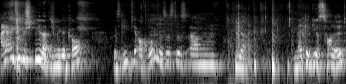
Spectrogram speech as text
ein einziges Spiel hatte ich mir gekauft. Das liegt hier auch rum. Das ist das ähm, hier. Metal Gear Solid.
